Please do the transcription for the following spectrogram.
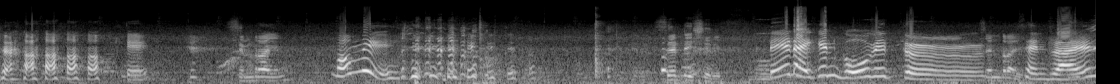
Okay Senrayan mummy! சேட்டை Sharif Date I can go with uh, Sendrayan.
